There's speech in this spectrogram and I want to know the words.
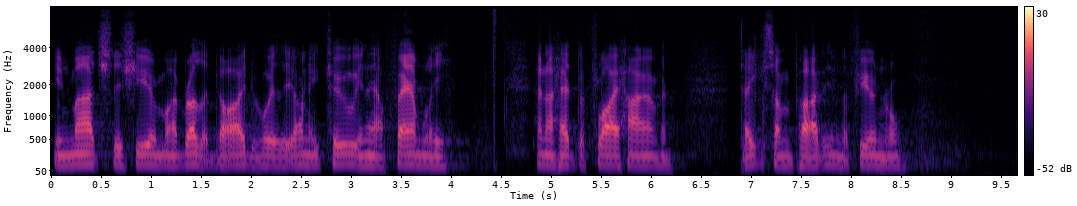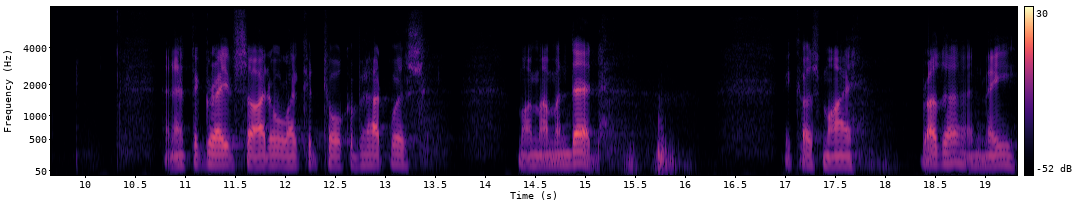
in March this year. My brother died. We're the only two in our family. And I had to fly home and take some part in the funeral. And at the graveside, all I could talk about was my mum and dad. Because my brother and me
